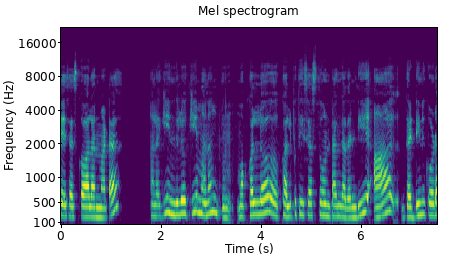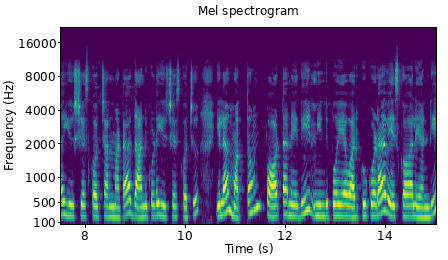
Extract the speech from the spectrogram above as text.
వేసేసుకోవాలన్నమాట. అలాగే ఇందులోకి మనం మొక్కల్లో కలుపు తీసేస్తూ ఉంటాం కదండి. ఆ గడ్డిని కూడా యూజ్ చేసుకోవచ్చు అనమాట దాన్ని కూడా యూజ్ చేసుకోవచ్చు. ఇలా మొత్తం పాట్ అనేది నిండిపోయే వరకు కూడా వేసుకోవాలి అండి.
